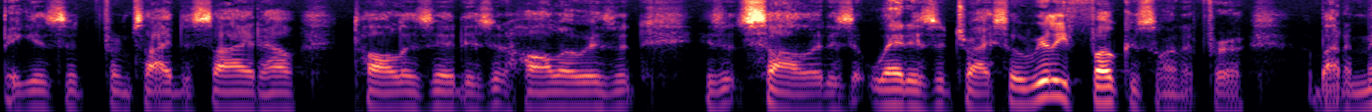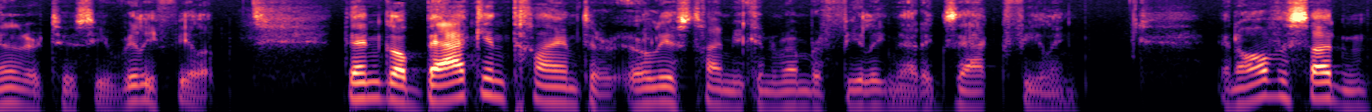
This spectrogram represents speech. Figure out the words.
big is it from side to side? How tall is it? Is it hollow? Is it, is it solid? Is it wet? Is it dry? So really focus on it for about a minute or two so you really feel it. Then go back in time to the earliest time you can remember feeling that exact feeling. And all of a sudden,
